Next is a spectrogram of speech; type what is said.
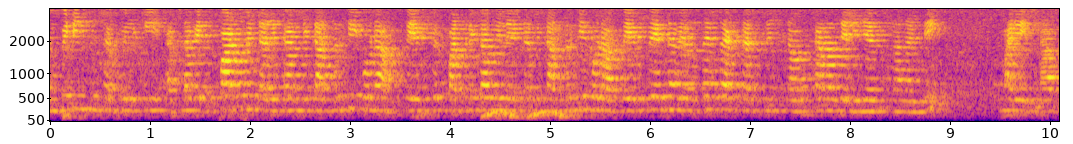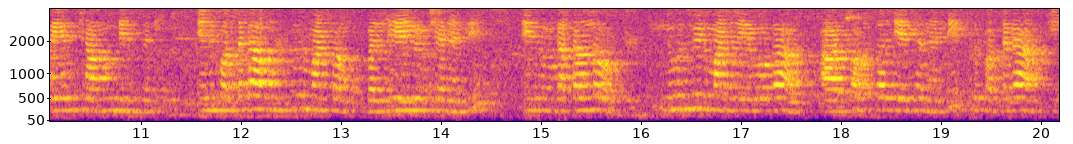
ఎంపీటీసీ సభ్యులకి అట్లాగే డిపార్ట్మెంట్ అధికారులకి అందరికీ కూడా పేరు పత్రికా విలేకరులకి అందరికీ కూడా పేరు పేరున వ్యవసాయ శాఖ తరఫు నుంచి నమస్కారాలు తెలియజేస్తున్నానండి. మరి నా పేరు చాముండేశ్వరి. నేను కొత్తగా ముస్లిం మండలం బదిలీ వచ్చానండి. నేను గతంలో న్యూస్వీర్ మండలి ఏవోగా ఆరు సంవత్సరాలు చేశానండి. ఇప్పుడు కొత్తగా ఈ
